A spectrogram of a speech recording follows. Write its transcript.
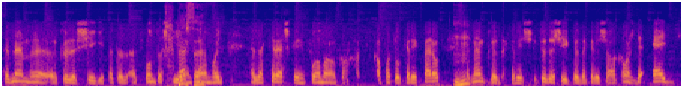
Ez nem uh, közösségi, tehát ez, ez fontos kijelentenem, hogy ezek kereskedelmi formában kapható kerékpárok, uh-huh. ez nem közlekedés, közösségi közlekedés alkalmas, de egy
